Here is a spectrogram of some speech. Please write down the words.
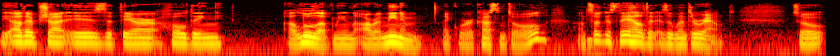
The other pshat is that they are holding a lulav, meaning the arba minim, like we're accustomed to hold. On Sukkot, they held it as it went around. So,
